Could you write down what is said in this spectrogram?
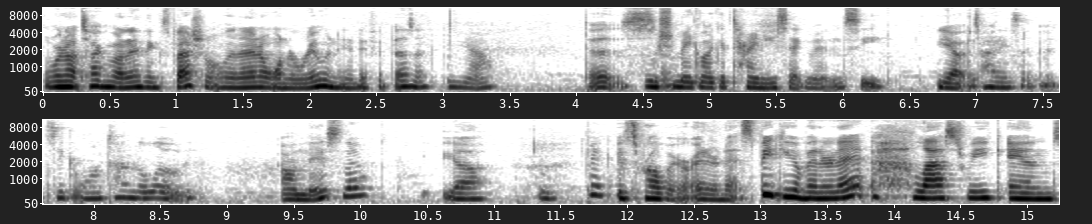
we're not talking about anything special, and I don't want to ruin it if it doesn't. yeah. Does We should make like a tiny segment and see. yeah, a tiny segment. Take a long time to load. On this though. Yeah. Okay. It's probably our internet. Speaking of internet, last week and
